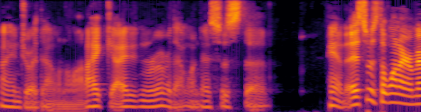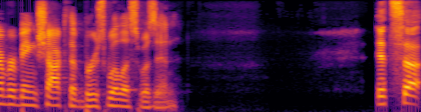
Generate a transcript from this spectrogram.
I enjoyed that one a lot. I I didn't remember that one. This was the man. This was the one I remember being shocked that Bruce Willis was in. It's uh,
